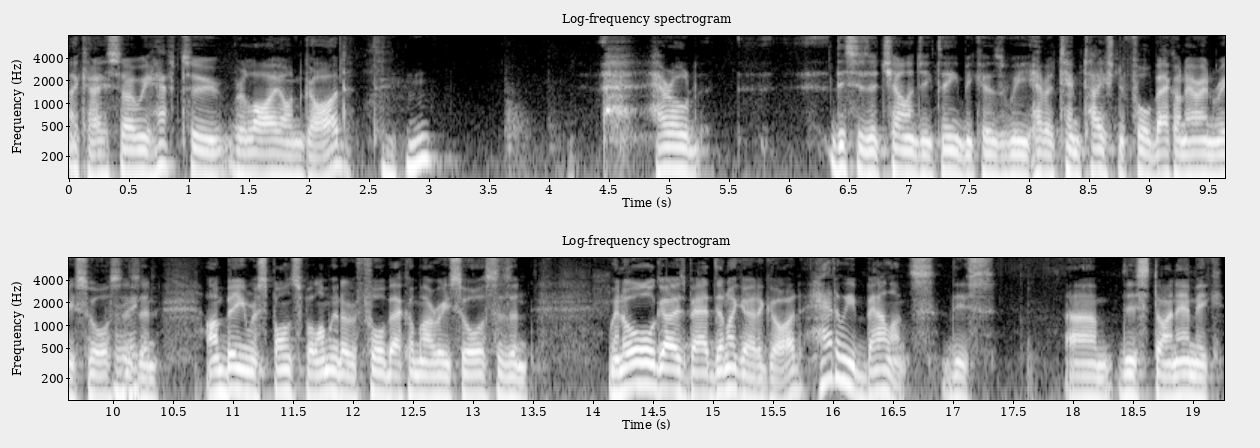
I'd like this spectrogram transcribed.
Okay, so we have to rely on God. Harold, this is a challenging thing because we have a temptation to fall back on our own resources, Correct. and I'm being responsible. I'm going to fall back on my resources, and when all goes bad, then I go to God. How do we balance this um, this dynamic,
